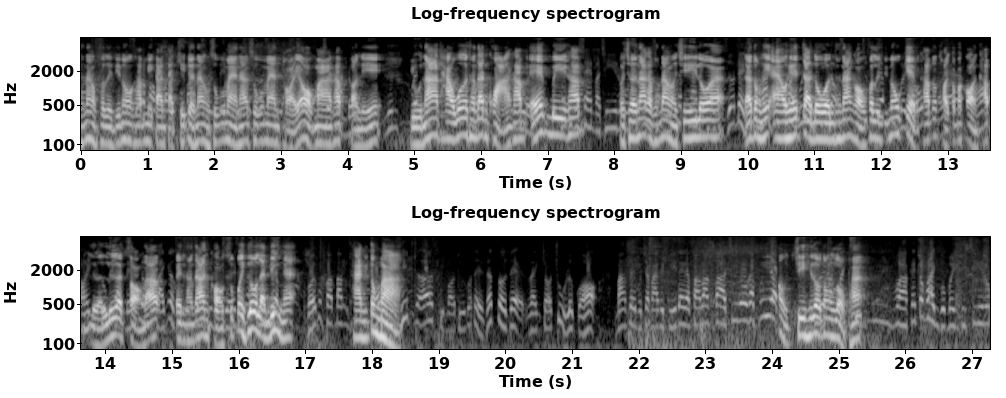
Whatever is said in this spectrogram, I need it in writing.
ทางด้านของเฟรนติโนครับ มีการตัดคลิปจากทางด้านของซูเปอร์แมนฮะซูเปอร์แมนถอยออกมาครับ ตอนนี้อยู่หน้าทาวเวอร์ทางด้านขวาครับ XB ครับ เผชิญหน้ากับทางด้านของชิฮิโร่ฮะ แล้วตรงนี้ LH จะโดนทางด้านของเฟรนติโนเก็บครับ ต้องถอยกลับมาก่อนครับ เหลือเลือด 2 แล้ว เป็นทางด้านของซูเปอร์ฮีโร่แลนดิ้งฮะ với một pha băng Than thì tông mà. hit nữa thì mọi thứ có thể rất tồi tệ dành cho chủ lực của họ mang thêm 120 kg đây là pha băng và Chiro gặp nguy hiểm เอ้าชิฮิโร่ต้องหลบฮะ và cái tốc hành của mình thì Chiro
